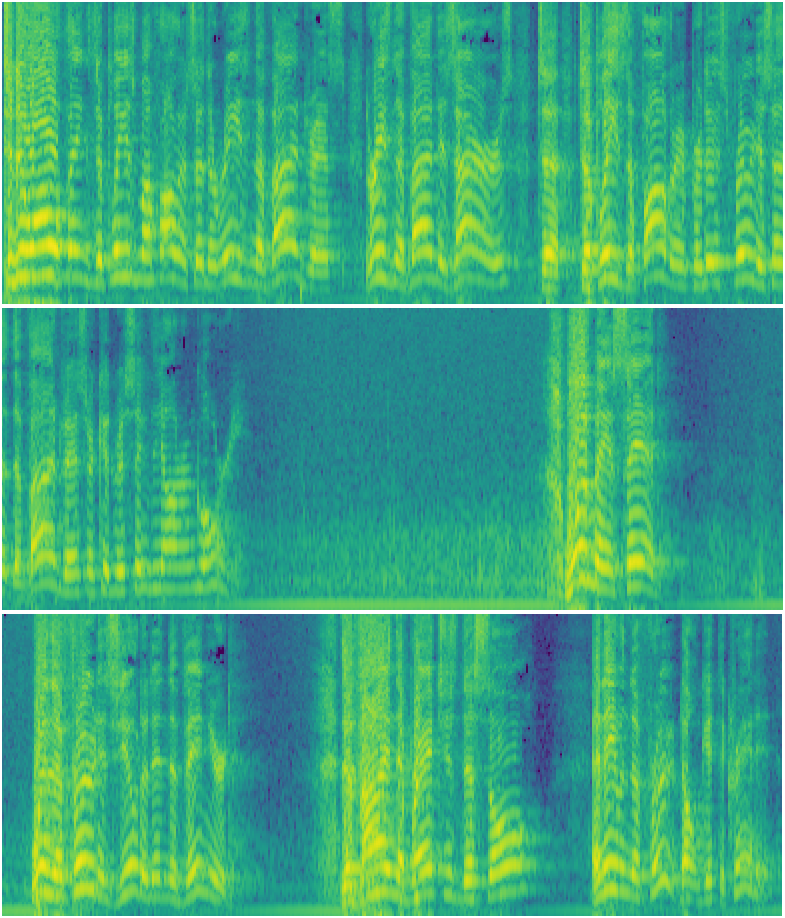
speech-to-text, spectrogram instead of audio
To do all things to please my Father. So the reason the vine dress, the reason the vine desires to, to please the Father and produce fruit is so that the vine dresser could receive the honor and glory. One man said, when the fruit is yielded in the vineyard, the vine, the branches, the soil, and even the fruit don't get the credit.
